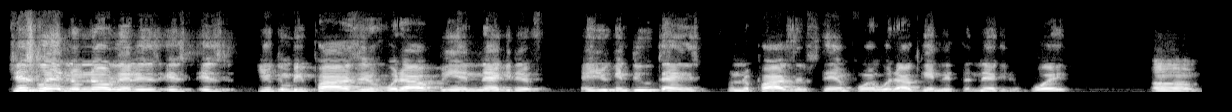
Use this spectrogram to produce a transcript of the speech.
just letting them know that is is is you can be positive without being negative, and you can do things from the positive standpoint without getting it the negative way. Um,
